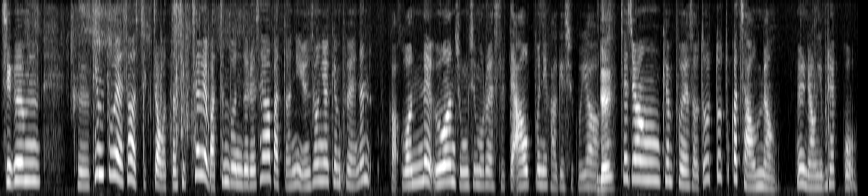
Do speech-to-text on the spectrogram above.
지금 그 캠프에서 직접 어떤 직책을 맡은 분들을 세워봤더니 윤석열 캠프에는 그러니까 원내 의원 중심으로 했을 때 아홉 분이 가 계시고요. 네. 최재형 캠프에서도 또 똑같이 아홉 명을 영입을 했고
